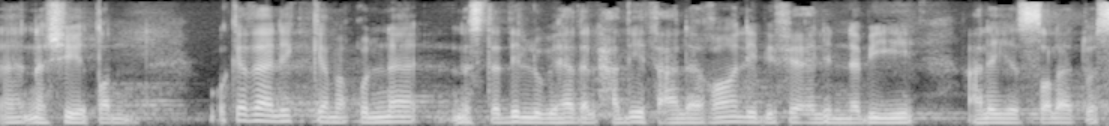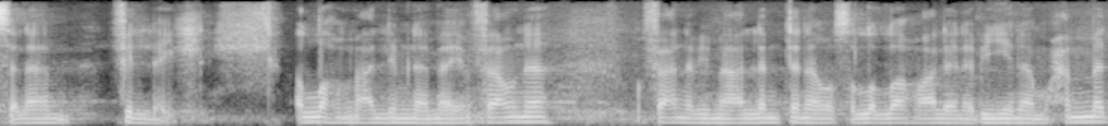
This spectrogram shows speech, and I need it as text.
نشيطا. وكذلك كما قلنا نستدل بهذا الحديث على غالب فعل النبي عليه الصلاة والسلام في الليل. اللهم علمنا ما ينفعنا وانفعنا بما علمتنا وصلى الله على نبينا محمد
